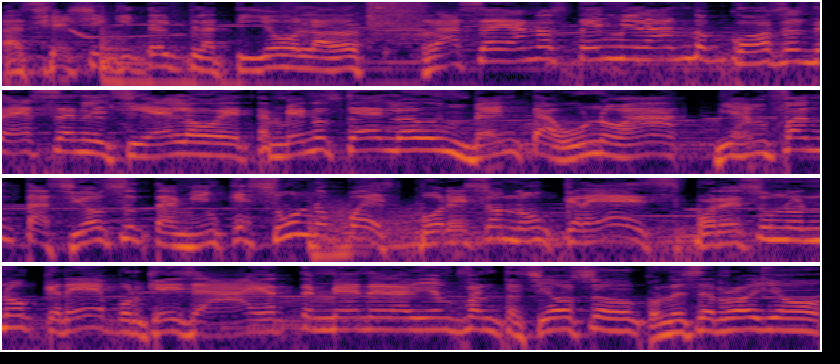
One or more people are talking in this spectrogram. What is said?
hacía chiquito el platillo volador. Raza, ya no estén mirando cosas de esas en el cielo, güey. También ustedes luego inventa uno, ah. Bien fantasioso también, que es uno, pues. Por eso no crees, por eso uno no cree, porque dice, ah, yo también era bien fantasioso con ese rollo,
